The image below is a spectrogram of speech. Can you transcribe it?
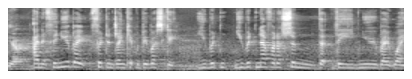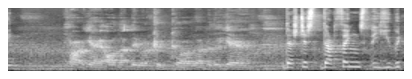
yeah, And if they knew about food and drink, it would be whiskey. You wouldn't. You would never assume that they knew about wine. Or yeah, or that they were a cook or whatever. Yeah, There's just there are things that you would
